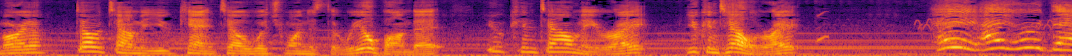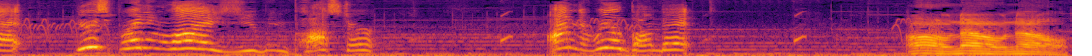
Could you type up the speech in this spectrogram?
Mario, don't tell me you can't tell which one is the real Bombette. You can tell me, right? You can tell, right? Hey, I heard that. You're spreading lies, you imposter. I'm the real Bombette. Oh, no, no.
